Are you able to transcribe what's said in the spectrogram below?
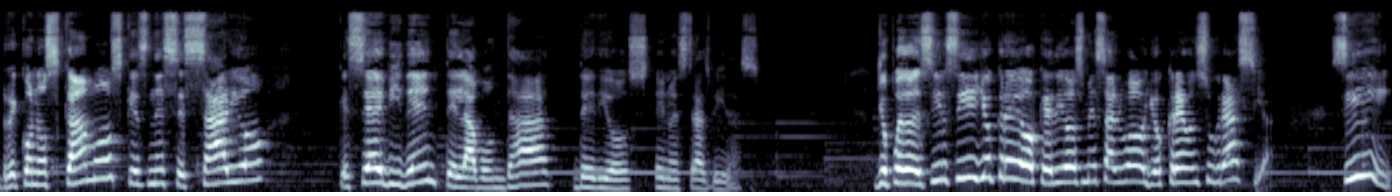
Reconozcamos que es necesario que sea evidente la bondad de Dios en nuestras vidas. Yo puedo decir, sí, yo creo que Dios me salvó, yo creo en su gracia. Sí,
